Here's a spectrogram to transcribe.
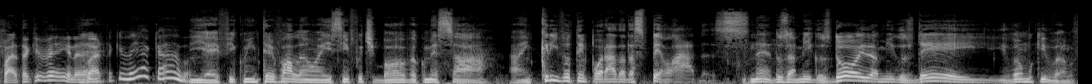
Quarta que vem, né? Quarta que vem acaba. E aí fica um intervalão aí sem futebol, vai começar a incrível temporada das peladas, né? Dos amigos dois, amigos D e vamos que vamos.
